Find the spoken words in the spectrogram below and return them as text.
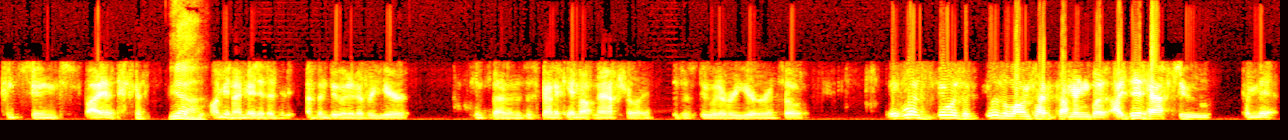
consumed by it. yeah, I mean, I made it. Every, I've been doing it every year since then, and it just kind of came out naturally to just do it every year. And so it was it was a it was a long time coming, but I did have to commit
